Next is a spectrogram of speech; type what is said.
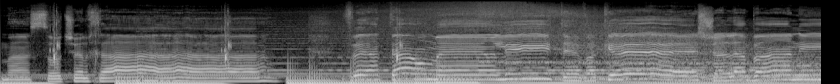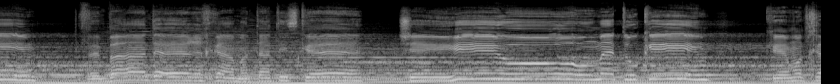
מה הסוד שלך. ואתה אומר תבקש על הבנים ובדרך גם אתה תזכה שיהיו מתוקים כמותך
